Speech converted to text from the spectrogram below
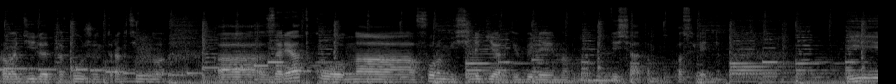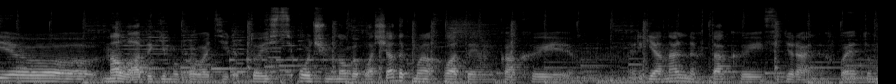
проводили такую же интерактивную зарядку на форуме Селигер юбилейном, десятом, последнем. И э, на Ладоге мы проводили. То есть очень много площадок мы охватываем, как и региональных, так и федеральных. Поэтому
